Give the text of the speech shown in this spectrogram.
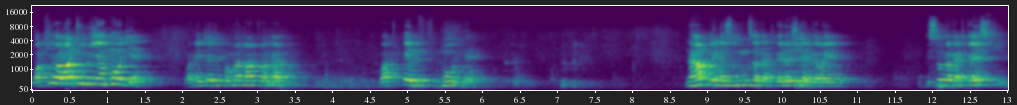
Wakiwa watu mia moja wanahitaji kupambana na watu wangapi? Watu elfu moja na hapo inazungumza katika resho ya kawaida. Ukisoma katika history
